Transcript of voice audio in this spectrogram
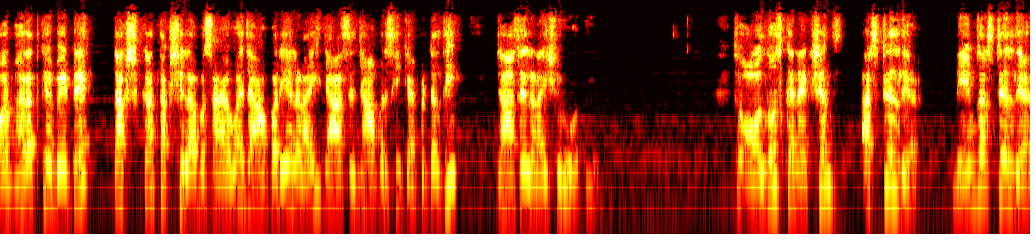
और भरत के बेटे तक्ष का तक्षशिला बसाया हुआ है, जहाँ पर ये लड़ाई, जहाँ से, जहाँ पर इसकी कैपिटल थी, जहाँ से लड़ाई शुरू होती है। So all those connections are still there names are still there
